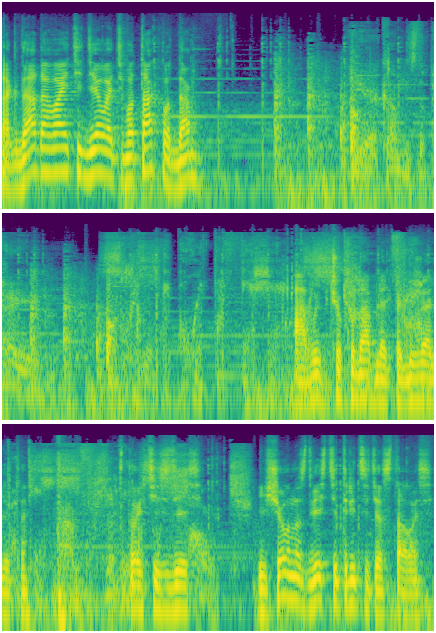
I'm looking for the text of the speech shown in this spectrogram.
Тогда давайте делать вот так вот, да? А вы что, куда, блядь, побежали-то? Стойте здесь. Еще у нас 230 осталось.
